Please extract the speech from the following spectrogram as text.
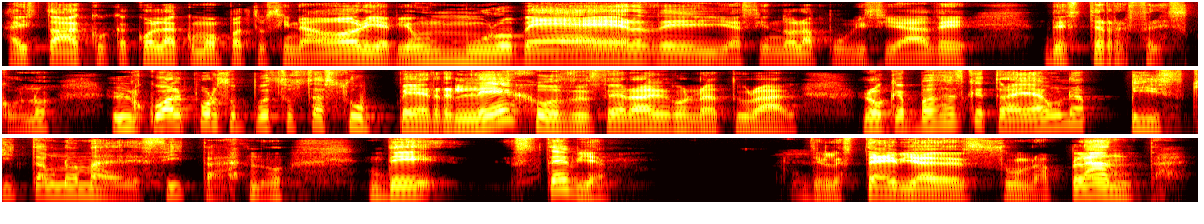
ahí estaba Coca-Cola como patrocinador y había un muro verde y haciendo la publicidad de, de este refresco, ¿no? El cual, por supuesto, está súper lejos de ser algo natural. Lo que pasa es que traía una pizquita, una madrecita, ¿no? De stevia. De la stevia es una planta.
